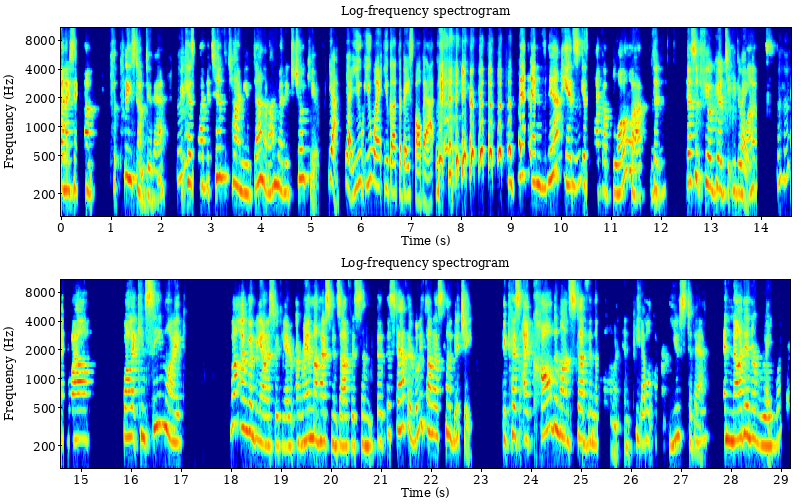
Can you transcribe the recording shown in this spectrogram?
And I say, um, p- please don't do that mm-hmm. because by the 10th time you've done it, I'm ready to choke you. Yeah. Yeah. You, you went, you got the baseball bat. and, then, and then it's mm-hmm. it's like a blow up that mm-hmm. doesn't feel good to either right. one of us. Mm-hmm. And while while it can seem like, well, I'm going to be honest with you. I, I ran my husband's office, and the, the staff there really thought I was kind of bitchy because I called them on stuff in mm-hmm. the moment, and people yep. aren't used to that, mm-hmm. and not in a rude right. way.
